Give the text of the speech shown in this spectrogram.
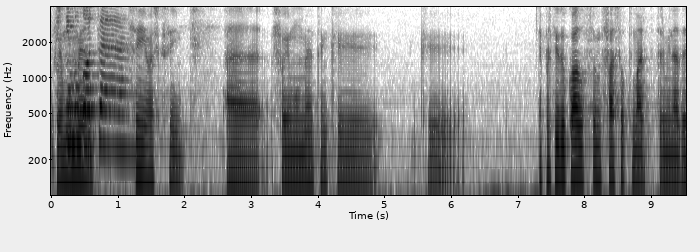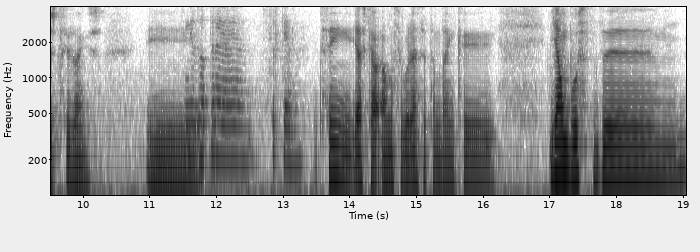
foi um Estimulou-te a. Sim, eu acho que sim. Ah, foi um momento em que, que. A partir do qual foi-me fácil tomar determinadas decisões. E. Tinhas outra certeza. Sim, e acho que há, uma segurança também que. E há um boost de.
